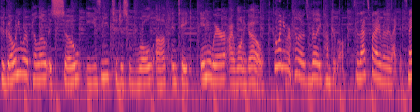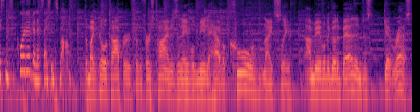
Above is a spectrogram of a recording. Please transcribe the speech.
The Go Anywhere pillow is so easy to just roll up and take anywhere I want to go. Go Anywhere pillow is really comfortable, so that's what I really like. It's nice and supportive and it's nice and small. The My Pillow topper for the first time has enabled me to have a cool night's sleep. I'm able to go to bed and just get rest.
